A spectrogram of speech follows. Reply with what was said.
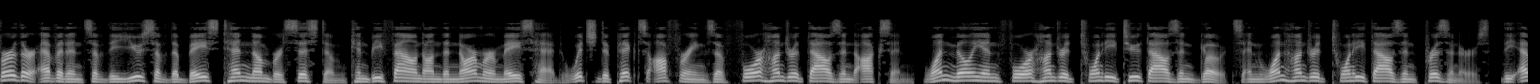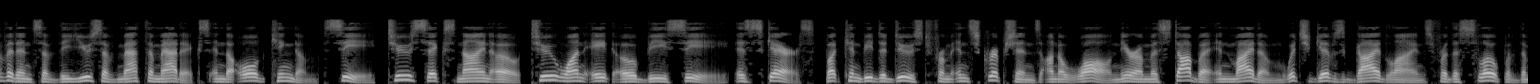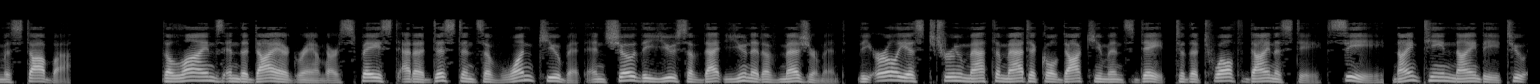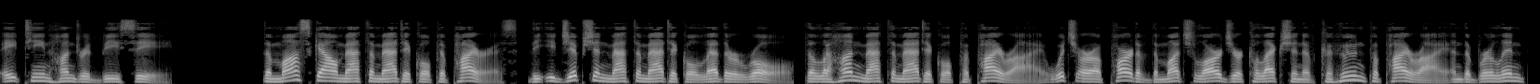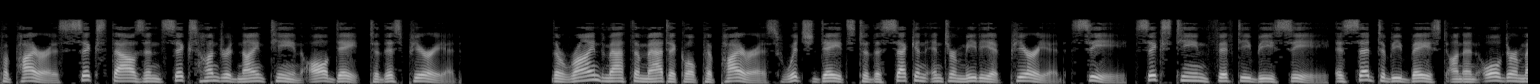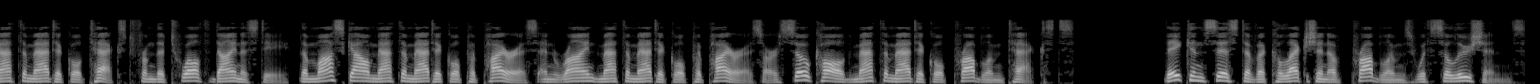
Further evidence of the use of the base 10 number system can be found on the Narmer macehead which depicts offerings of 400,000 oxen, 1,422,000 goats and 120,000 prisoners. The evidence of the use of mathematics in the Old Kingdom c. 2690-2180 BC is scarce, but can be deduced from inscriptions on a wall near a mastaba in Meidum which gives guidelines for the slope of the mastaba. The lines in the diagram are spaced at a distance of 1 cubit and show the use of that unit of measurement. The earliest true mathematical documents date to the 12th dynasty, c. 1990 to 1800 BC. The Moscow Mathematical Papyrus, the Egyptian Mathematical Leather Roll, the Lahun Mathematical Papyri which are a part of the much larger collection of Kahun Papyri and the Berlin Papyrus 6619 all date to this period. The Rhind mathematical papyrus which dates to the Second Intermediate Period c. 1650 BC is said to be based on an older mathematical text from the 12th dynasty. The Moscow mathematical papyrus and Rhind mathematical papyrus are so-called mathematical problem texts. They consist of a collection of problems with solutions.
